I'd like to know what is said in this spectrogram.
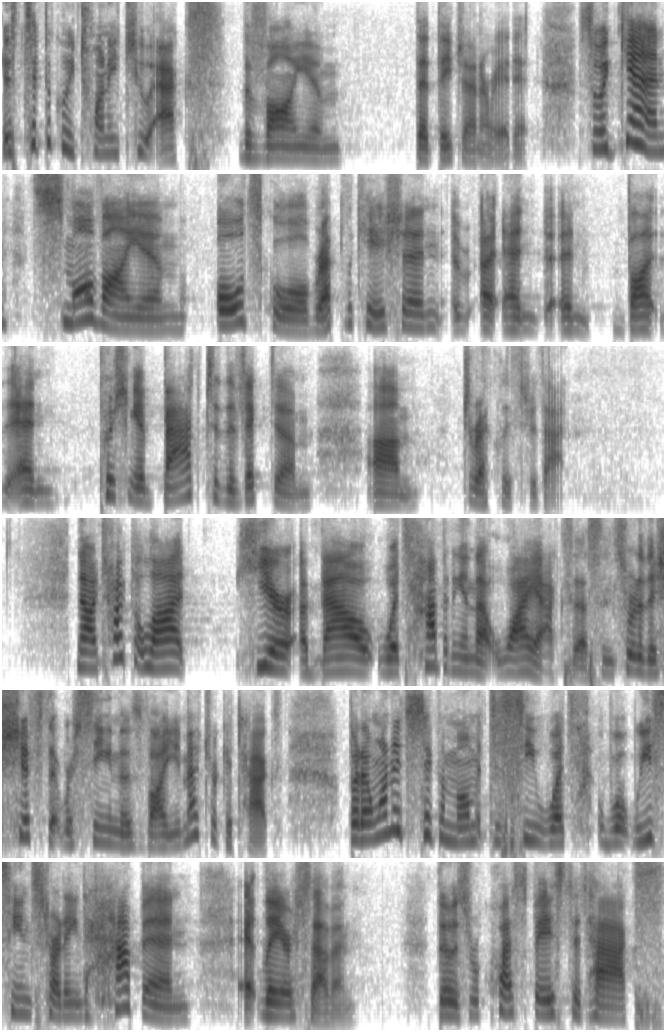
is typically 22x the volume that they generated. So again, small volume, old school replication uh, and, and, and pushing it back to the victim um, directly through that. Now, I talked a lot here about what's happening in that y-axis and sort of the shifts that we're seeing in those volumetric attacks. But I wanted to take a moment to see what's, what we've seen starting to happen at layer 7, those request-based attacks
